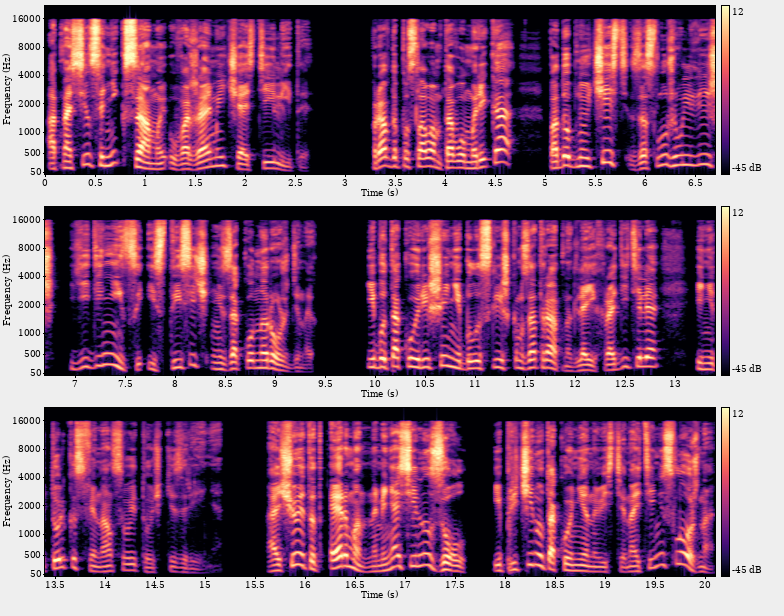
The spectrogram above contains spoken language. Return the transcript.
относился не к самой уважаемой части элиты. Правда, по словам того моряка, подобную честь заслуживали лишь единицы из тысяч незаконно рожденных, ибо такое решение было слишком затратно для их родителя и не только с финансовой точки зрения. А еще этот Эрман на меня сильно зол, и причину такой ненависти найти несложно.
